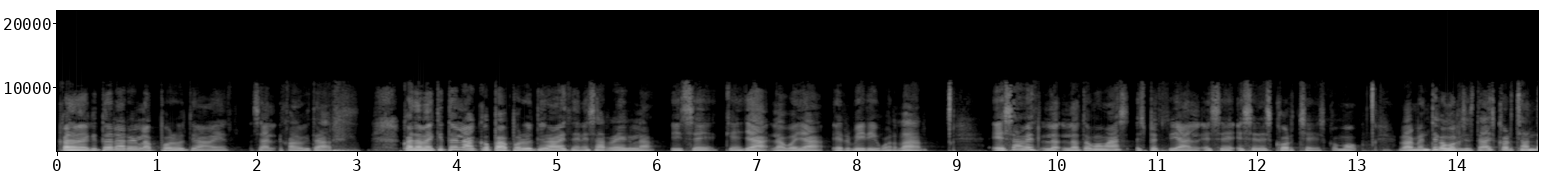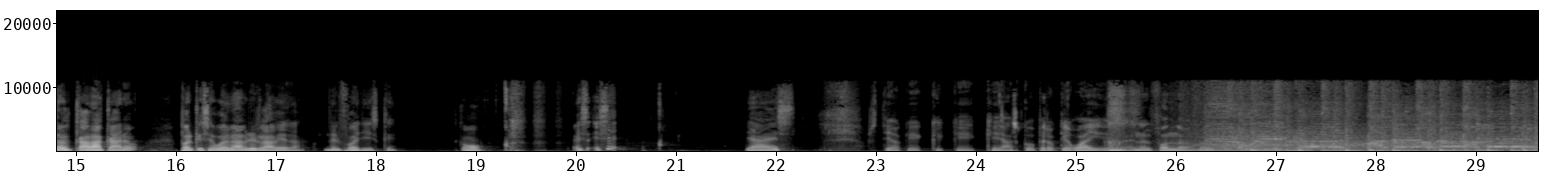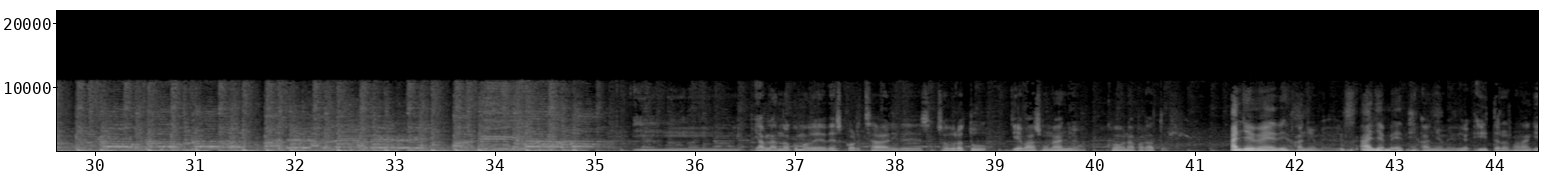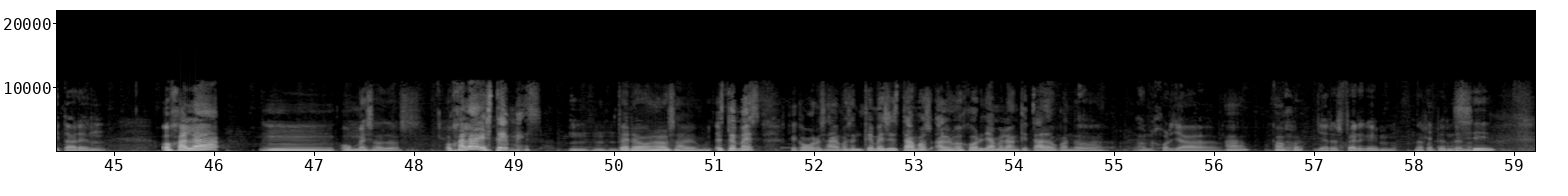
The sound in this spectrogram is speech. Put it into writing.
Cuando me quito la regla por última vez, o sea, cuando me quito la, cuando me quito la copa por última vez en esa regla y sé que ya la voy a hervir y guardar, esa vez lo, lo tomo más especial, ese, ese descorche. Es como, realmente como que se está descorchando el cava caro porque se vuelve a abrir la veda del follisque. Como, es, ese ya es Hostia, qué, qué, qué, qué asco, pero qué guay en el fondo. ¿no? Y, hablando como de descorchar y de sexo duro, tú llevas un año con aparatos. año y medio. Año y medio. Año y medio. Año y medio. Y te los van a quitar en... Ojalá mm, un mes o dos. Ojalá este mes, pero no lo sabemos. Este mes, que como no sabemos en qué mes estamos, a lo mejor ya me lo han quitado cuando... Ah, a lo mejor ya... Ah, claro, ya eres fair game. De repente, ¿no? Sí.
